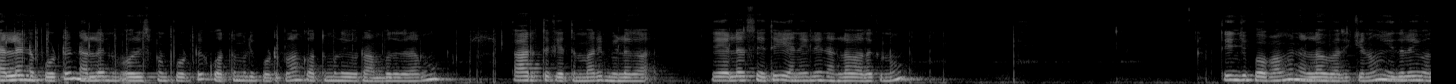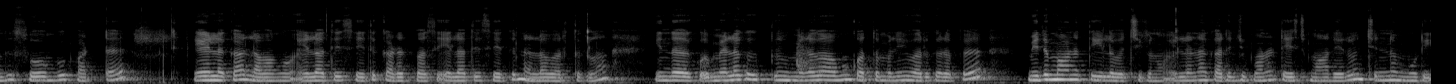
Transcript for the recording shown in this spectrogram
நல்லெண்ணெய் போட்டு நல்லெண்ணெய் ஒரு ஸ்பூன் போட்டு கொத்தமல்லி போட்டுக்கலாம். கொத்தமல்லி ஒரு ஐம்பது கிராமும் காரத்துக்கு ஏற்ற மாதிரி மிளகாய். இதெல்லாம் சேர்த்து எண்ணெயிலே நல்லா வதக்கணும். தீஞ்சு போகாமல் நல்லா வதக்கணும். இதுலேயும் வந்து சோம்பு பட்டை ஏலக்காய் லவங்கம் எல்லாத்தையும் சேர்த்து கடற்பாசி எல்லாத்தையும் சேர்த்து நல்லா வறுத்துக்கலாம். இந்த மிளகு மிளகாவும் கொத்தமல்லியும் வறுக்கிறப்ப மிதமான தீயில் வச்சுக்கணும். இல்லைன்னா கரிஞ்சு போனால் டேஸ்ட் மாறிடும். சின்ன மூடி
